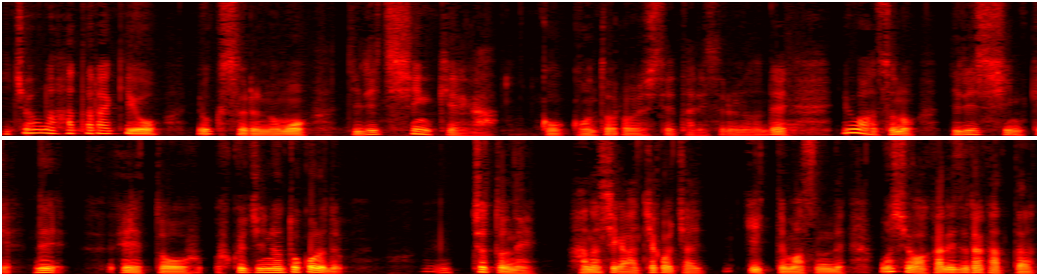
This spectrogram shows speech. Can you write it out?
胃腸の働きを良くするのも自律神経がこうコントロールしてたりするので、要はその自律神経で、えっ、ー、と、腹筋のところで、ちょっとね、話があちゃこちゃ言ってますんで、もし分かりづらかったら、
